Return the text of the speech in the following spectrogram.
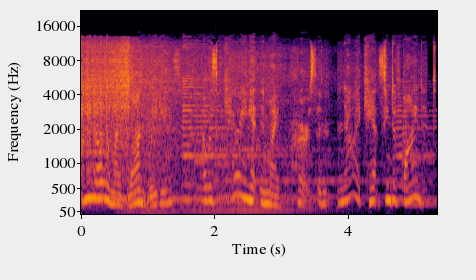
do you know where my blonde wig is? I was carrying it in my purse, and now I can't seem to find it.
